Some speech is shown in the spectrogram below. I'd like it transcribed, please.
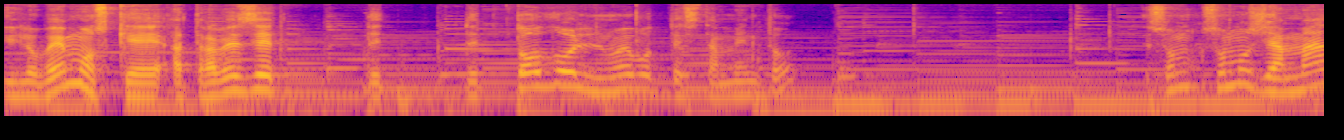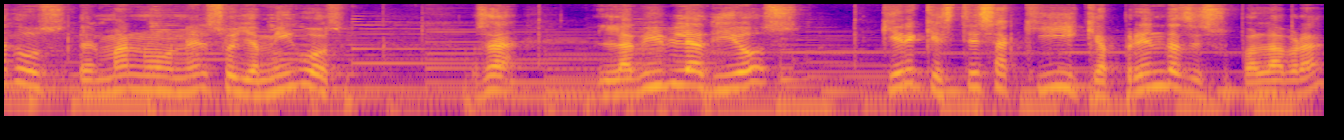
y lo vemos que a través de, de, de todo el Nuevo Testamento, somos, somos llamados, hermano Nelson y amigos. O sea, la Biblia, Dios quiere que estés aquí y que aprendas de su palabra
